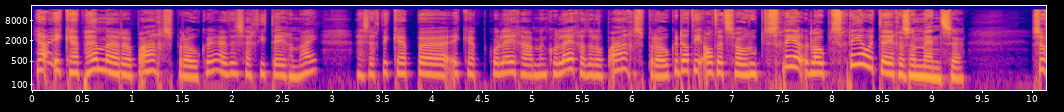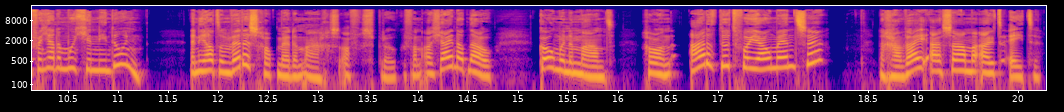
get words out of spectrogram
ja, ik heb hem erop aangesproken. En dan zegt hij tegen mij. Hij zegt, ik heb, uh, ik heb collega, mijn collega erop aangesproken dat hij altijd zo roept loopt schreeuwen tegen zijn mensen. Zo van, ja, dat moet je niet doen. En die had een weddenschap met hem afgesproken van, als jij dat nou komende maand gewoon aardig doet voor jouw mensen, dan gaan wij samen uit eten.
